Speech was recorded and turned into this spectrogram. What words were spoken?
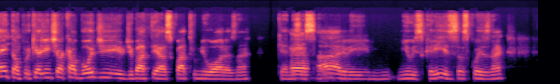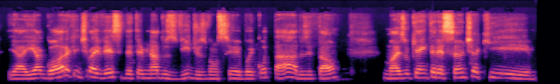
é, então, porque a gente acabou de, de bater as 4 mil horas, né? Que é, é necessário, é. e mil inscritos, essas coisas, né? E aí, agora que a gente vai ver se determinados vídeos vão ser boicotados e tal. Mas o que é interessante é que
